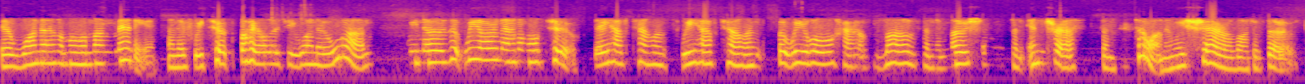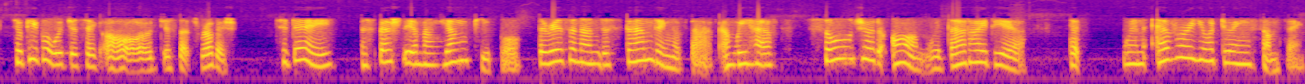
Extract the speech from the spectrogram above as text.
They're one animal among many. And if we took Biology 101, we know that we are an animal too. They have talents, we have talents, but we all have love and emotions and interests and so on, and we share a lot of those. So people would just say, oh, just that's rubbish. Today, especially among young people, there is an understanding of that, and we have soldiered on with that idea that whenever you're doing something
